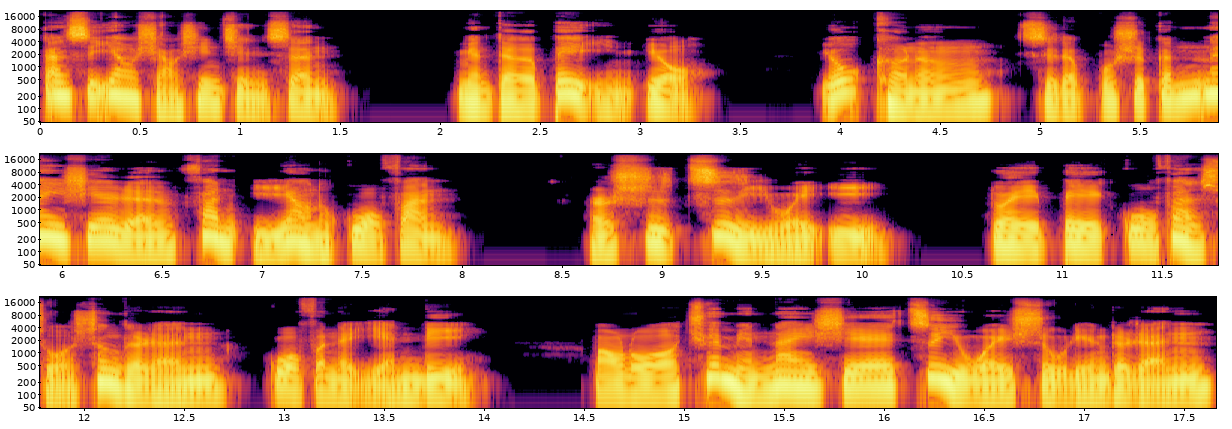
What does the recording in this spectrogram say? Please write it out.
但是要小心谨慎，免得被引诱。有可能指的不是跟那些人犯一样的过犯。而是自以为意，对被过犯所胜的人过分的严厉。保罗劝勉那一些自以为属灵的人，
